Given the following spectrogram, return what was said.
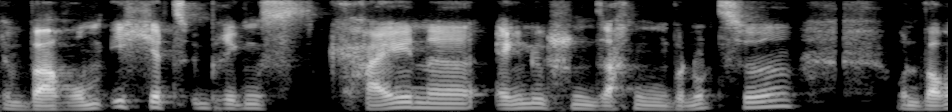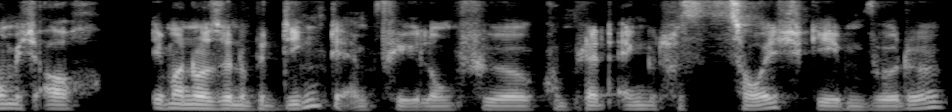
Warum ich jetzt übrigens keine englischen Sachen benutze und warum ich auch immer nur so 'ne bedingte Empfehlung für komplett englisches Zeug geben würde,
